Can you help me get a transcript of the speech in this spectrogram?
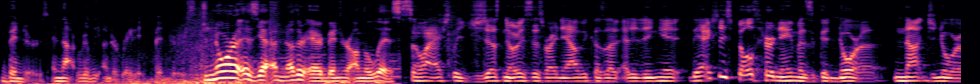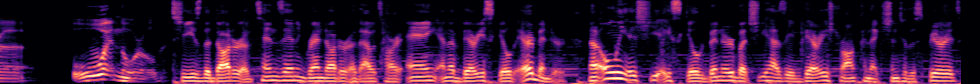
benders and not really underrated benders. Jinora is yet another airbender on the list. So I actually just noticed this right now because I'm editing it. They actually spelled her name as Ganora, not Jinora. What in the world? She's the daughter of Tenzin granddaughter of Avatar Aang and a very skilled airbender. Not only is she a skilled bender, but she has a very strong connection to the spirits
